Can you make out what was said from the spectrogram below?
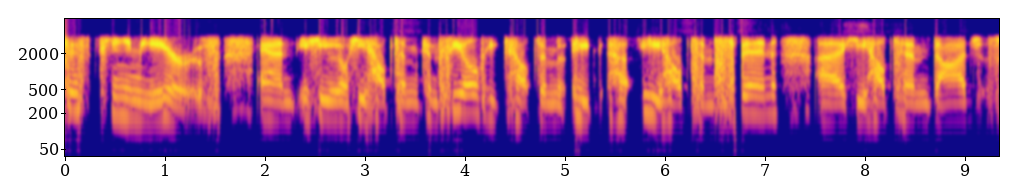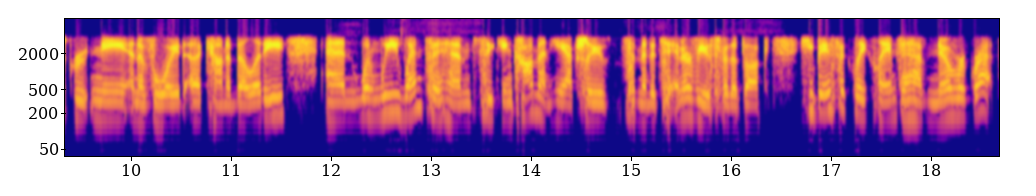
15 years, and and he he helped him conceal. He helped him he he helped him spin. Uh, he helped him dodge scrutiny and avoid accountability. And when we went to him seeking comment, he actually submitted to interviews for the book. He basically claimed to have no regrets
